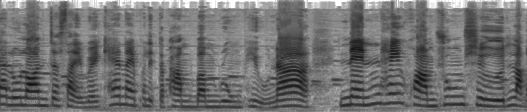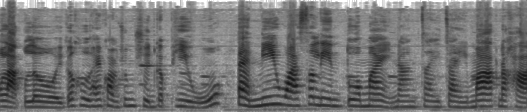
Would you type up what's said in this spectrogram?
ยาลูรอนจะใส่ไว้แค่ในผลิตภัณฑ์บำรุงผิวหน้า เน้นให้ความชุ่มชื้นหลักๆ เลย ก็คือให้ความชุ่มชื้นกับผิว แต่นี่วาสลีนตัวใหม่นางใจใจมากนะคะ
